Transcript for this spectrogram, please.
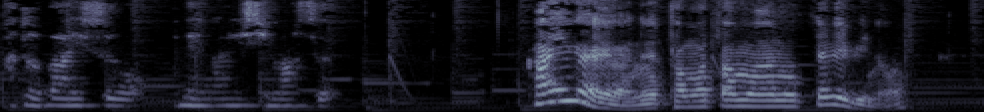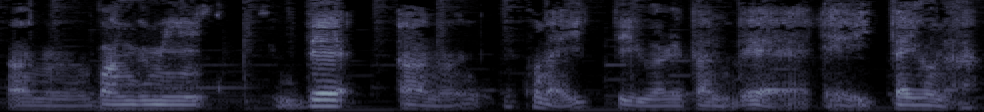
アドバイスをお願いします。海外はね、たまたまあのテレビのあの番組で、あの、来ないって言われたんで、えー、行ったような、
